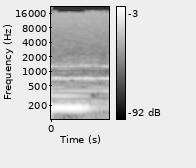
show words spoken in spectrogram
Mm-hmm.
